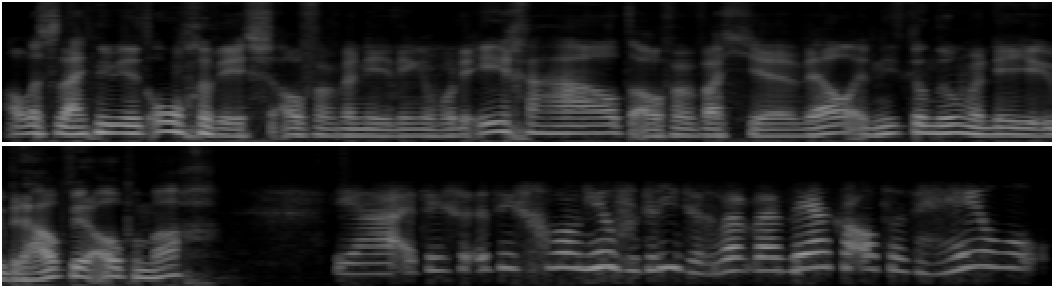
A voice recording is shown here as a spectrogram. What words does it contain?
alles lijkt nu in het ongewis over wanneer dingen worden ingehaald. Over wat je wel en niet kan doen, wanneer je überhaupt weer open mag. Ja, het is, het is gewoon heel verdrietig. Wij, wij werken altijd heel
